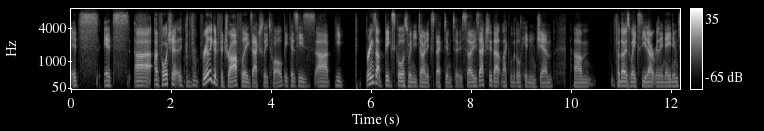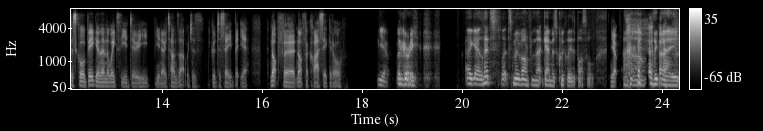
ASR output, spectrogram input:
it's it's uh, unfortunate. Really good for draft leagues actually, twelve, because he's uh, he brings up big scores when you don't expect him to. So he's actually that like little hidden gem. Um, for those weeks that you don't really need him to score big, and then the weeks that you do, he you know tons up, which is good to see. But yeah, not for not for classic at all. Yeah, agree. Okay, let's let's move on from that game as quickly as possible. Yep. Um, okay,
